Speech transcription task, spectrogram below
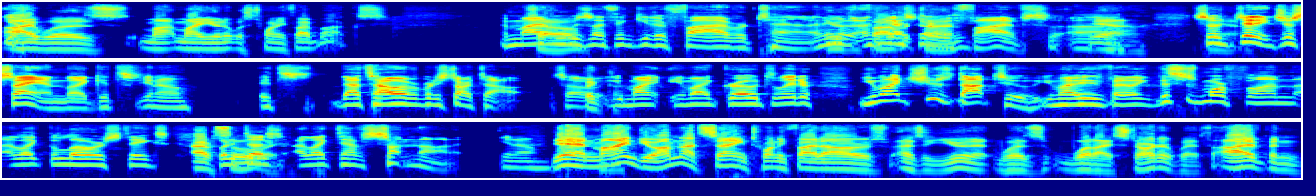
Yeah. I was my, my unit was 25 bucks. and mine so- was I think either five or ten. I think, it Yours was- I, think I started 10. with fives. Uh, yeah. So Yeah. Diddy, just saying, like it's you know, it's that's how everybody starts out. So you might you might grow to later. You might choose not to. You might be like, this is more fun. I like the lower stakes, Absolutely. but it does. I like to have something on it. You know. Yeah, and mind you, I'm not saying $25 as a unit was what I started with. I've been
